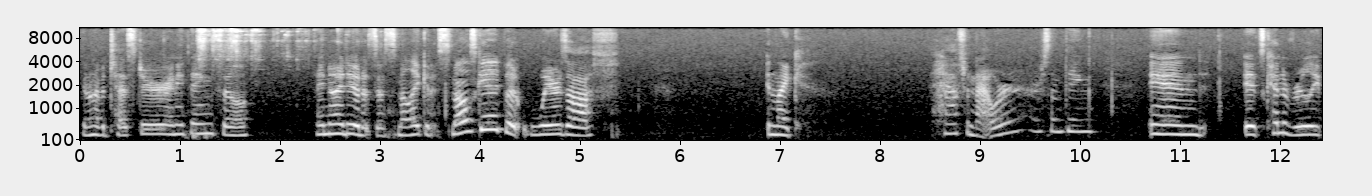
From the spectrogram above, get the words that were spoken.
they don't have a tester or anything. So I had no idea what it's going to smell like. And it smells good, but it wears off in like half an hour or something. And it's kind of really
